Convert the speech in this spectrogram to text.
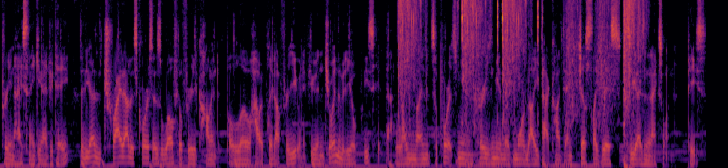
pretty nice. Thank you, Andrew Tate. If you guys have tried out his course as well, feel free to comment below how it played out for you. And if you enjoyed the video, please hit that like button. It supports me and encourages me to make more value pack content just like this. See you guys in the next one. Peace.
